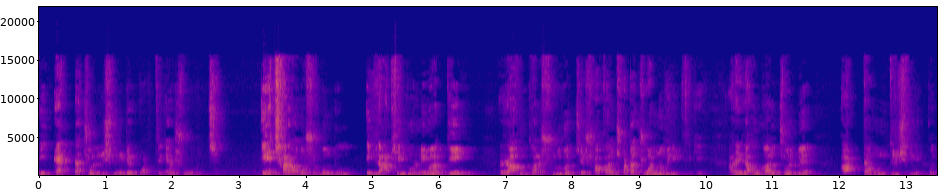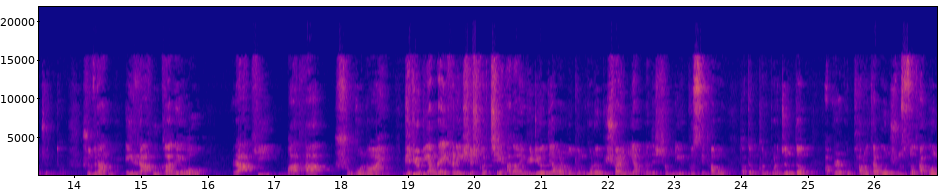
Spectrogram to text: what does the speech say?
এই একটা চল্লিশ মিনিটের পর থেকে শুরু হচ্ছে। এছাড়াও দর্শক বন্ধু, এই রাখি পূর্ণিমার দিন রাহুকাল শুরু হচ্ছে সকাল ছটা চুয়ান্ন মিনিট থেকে। আর এই রাহুকাল চলবে আটটা উনত্রিশ মিনিট পর্যন্ত। সুতরাং এই রাহুকালেও রাখি বাধা শুভ নয়। ভিডিওটি আমরা এখানেই শেষ করছি। আগামী ভিডিওতে আবার নতুন কোনো বিষয় নিয়ে আপনাদের সামনে উপস্থিত হব। ততক্ষণ পর্যন্ত আপনারা খুব ভালো থাকুন, সুস্থ থাকুন,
